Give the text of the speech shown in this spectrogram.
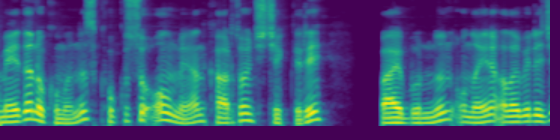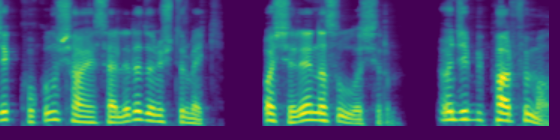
Meydan okumanız kokusu olmayan karton çiçekleri Bayburun'un onayını alabilecek kokulu şaheserlere dönüştürmek. Başarıya nasıl ulaşırım? Önce bir parfüm al.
